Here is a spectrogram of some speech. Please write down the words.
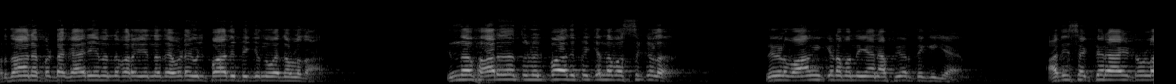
പ്രധാനപ്പെട്ട കാര്യമെന്ന് പറയുന്നത് എവിടെ ഉൽപ്പാദിപ്പിക്കുന്നു എന്നുള്ളതാണ്. ഇന്ന് ഭാരതത്തിൽ ഉൽപ്പാദിപ്പിക്കുന്ന വസ്തുക്കൾ നിങ്ങൾ വാങ്ങിക്കണമെന്ന് ഞാൻ അഭ്യർത്ഥിക്കുകയാണ്. അതിശക്തരായിട്ടുള്ള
